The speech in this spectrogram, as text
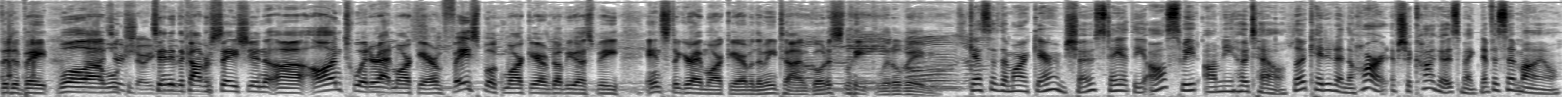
the debate. We'll uh, we'll your show. You can continue the conversation uh, on Twitter at Mark Arum, Facebook Mark Arum WSB, Instagram Mark Arum. In the meantime, go to sleep, little baby. Guests of the Mark Arum Show stay at the All Suite Omni Hotel, located in the heart of Chicago's Magnificent Mile.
